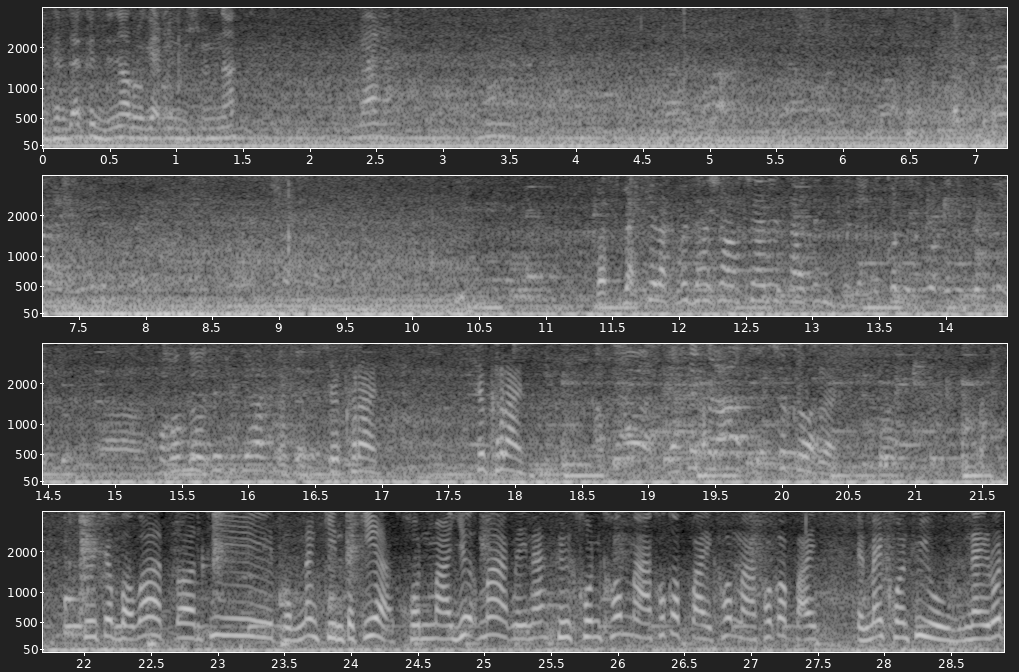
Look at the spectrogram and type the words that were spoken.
انت متاكد دينار وقاعدين مش منك؟ لا لا. بس بحكي لك بدها شهر شهرين ثلاثه تنزل لانه كل اسبوع ينزل فيديو فهم نزل فيديوهات مثل شكرا. شكرا. يعطيك العافيه شكرا คือจะบอกว่าตอนที่ผมนั่งกินตะเกียคนมาเยอะมากเลยนะ คือคนเข้ามาเขาก็ไปเข้ามาเขาก็ไป เห็นไหมคนที่อยู่ในรถ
